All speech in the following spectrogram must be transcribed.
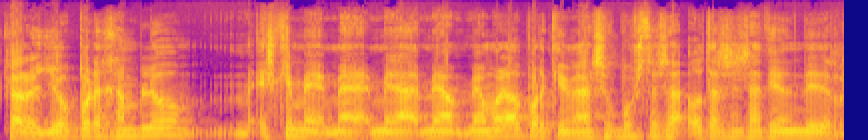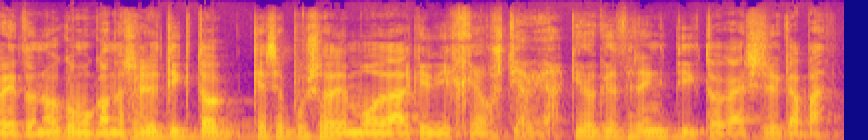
claro, yo, por ejemplo, es que me, me- me ha- me ha me ha molado porque me ha supuesto esa otra sensación de reto, ¿no? Como cuando salió TikTok que se puso de moda, que dije, hostia, mira, quiero crecer en TikTok, a ver si soy capaz.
